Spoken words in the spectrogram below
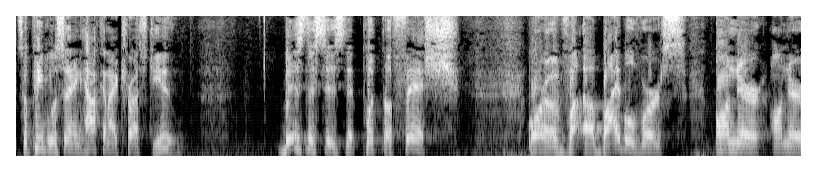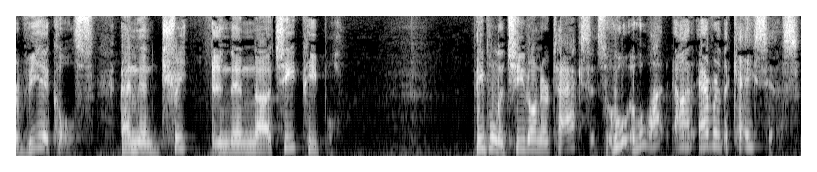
So people are saying, How can I trust you? Businesses that put the fish or a, a Bible verse on their on their vehicles and then treat and then uh, cheat people. People that cheat on their taxes. Who, who, whatever the case is.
